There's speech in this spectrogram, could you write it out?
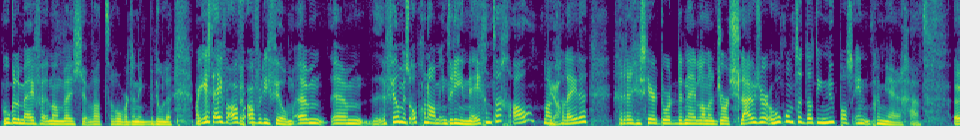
google hem even en dan weet je wat Robert en ik bedoelen. Maar eerst even over, over die film. Ehm, ehm, de film is opgenomen in 93 al, lang Ja. geleden. Geregisseerd door de Nederlander George Sluizer. Hoe komt het dat hij nu pas in première gaat? Eh,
